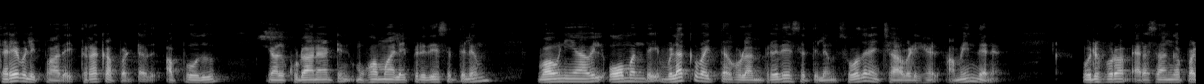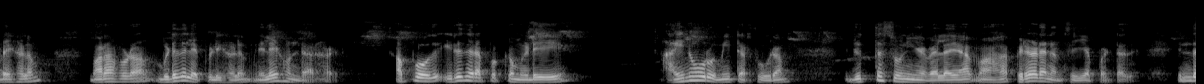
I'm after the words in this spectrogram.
திரைவழிப்பாதை திறக்கப்பட்டது. அப்போது யாழ் குடாநாட்டின் முகமாலை பிரதேசத்திலும் வவுனியாவில் ஓமந்தை விளக்கு வைத்த குளம் பிரதேசத்திலும் சோதனை சாவடிகள் அமைந்தன. ஒருபுறம் அரசாங்க படைகளும் மறுபுறம் விடுதலை புலிகளும் நிலை கொண்டார்கள். அப்போது இருதரப்புக்கும் இடையே ஐநூறு மீட்டர் தூரம் யுத்த சூனிய வலயமாக பிரகடனம் செய்யப்பட்டது. இந்த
